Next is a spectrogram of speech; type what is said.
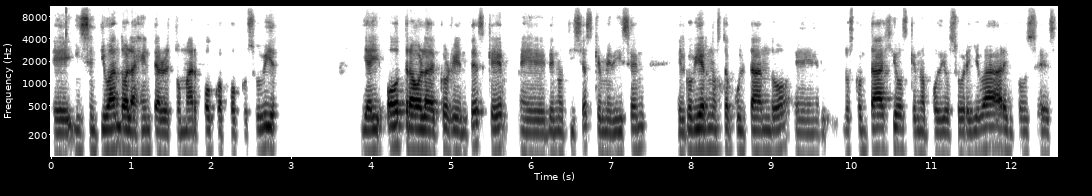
eh, incentivando a la gente a retomar poco a poco su vida. Y hay otra ola de corrientes que, de noticias que me dicen el gobierno está ocultando los contagios que no ha podido sobrellevar, entonces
